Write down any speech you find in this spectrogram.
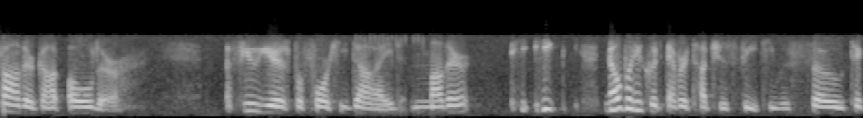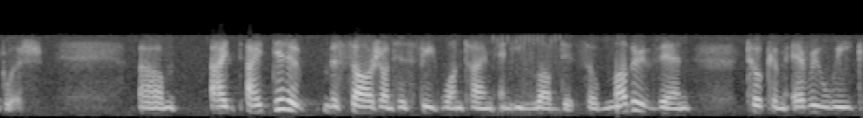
father got older, a few years before he died, mother, he, he nobody could ever touch his feet. He was so ticklish. Um, I I did a massage on his feet one time, and he loved it. So mother then took him every week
